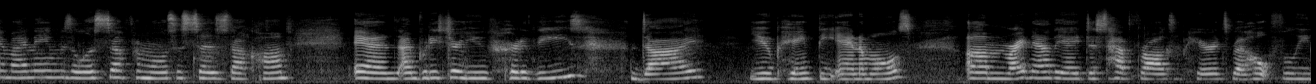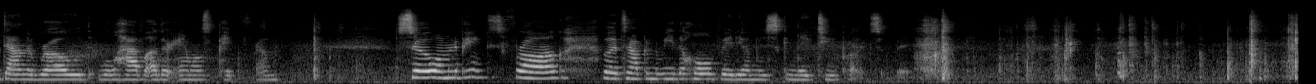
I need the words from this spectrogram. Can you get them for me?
Hi, my name is Alyssa from alyssasays.com and I'm pretty sure you've heard of these. Dye, you paint the animals. Um, right now they just have frogs and parrots, but hopefully down the road we'll have other animals to pick from. So I'm going to paint this frog, but it's not going to be the whole video. I'm just going to make two parts of it.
